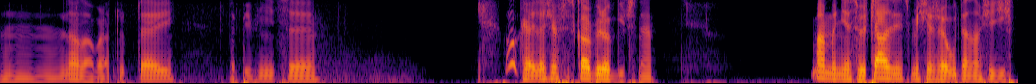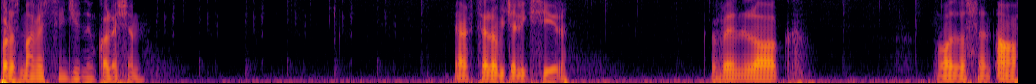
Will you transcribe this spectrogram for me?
Mm, no dobra, tutaj do piwnicy. Okej, to się wszystko robi logiczne. Mamy niezły czas, więc myślę, że uda nam się dziś porozmawiać z tym dziwnym kolesiem. Ja chcę robić eliksir. Gwenlock. Wodosen. O,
